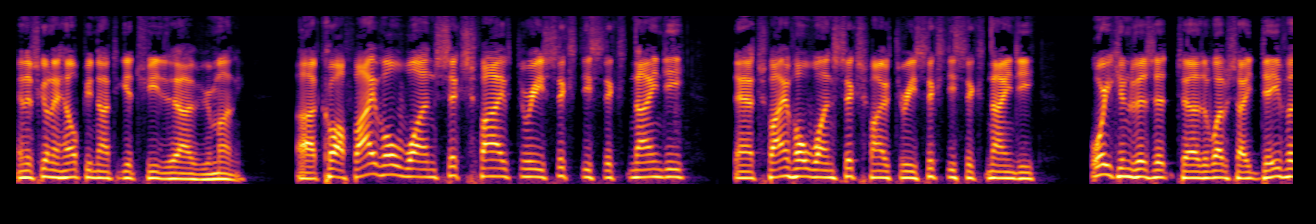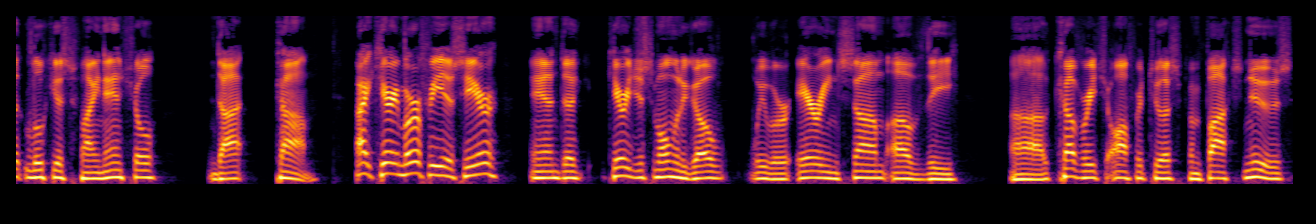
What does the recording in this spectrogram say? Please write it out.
and it's going to help you not to get cheated out of your money. Uh, call 501 653 6690. That's 501 653 6690. Or you can visit uh, the website davidlucasfinancial.com. All right, Kerry Murphy is here. And uh, Kerry, just a moment ago, we were airing some of the uh, coverage offered to us from Fox News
